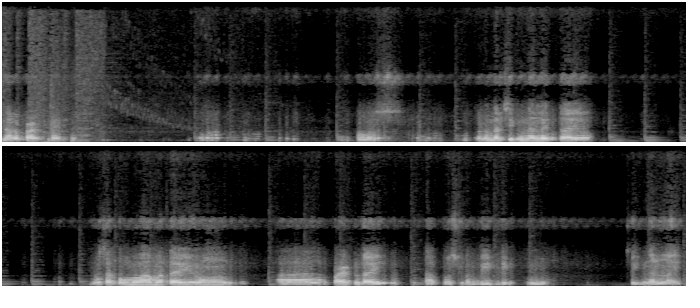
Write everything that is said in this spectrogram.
Light mo. Tapos, pag nag-signal light tayo, basta kung mamamatay yung ah, park light, tapos mag-blink yung signal light.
